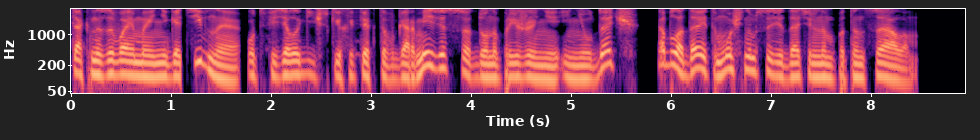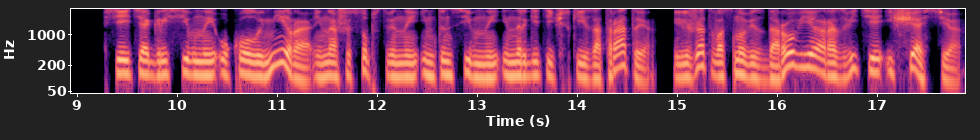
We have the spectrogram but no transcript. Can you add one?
Так называемое негативное, от физиологических эффектов гармезиса до напряжения и неудач, обладает мощным созидательным потенциалом. Все эти агрессивные уколы мира и наши собственные интенсивные энергетические затраты лежат в основе здоровья, развития и счастья,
